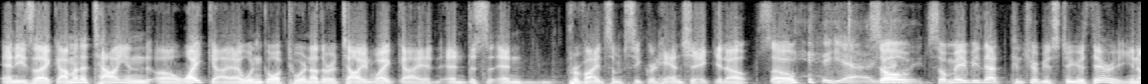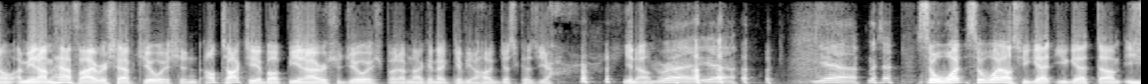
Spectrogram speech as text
And he's like, "I'm an Italian uh, white guy. I wouldn't go up to another Italian white guy and and dis- and provide some secret handshake, you know." So. yeah So, so maybe that contributes to your theory. You know, I mean, I'm half Irish, half Jewish, and I'll talk to you about being Irish or Jewish, but I'm not going to give you a hug just because you are. you know. right yeah yeah So what? So what else? You get you get um you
